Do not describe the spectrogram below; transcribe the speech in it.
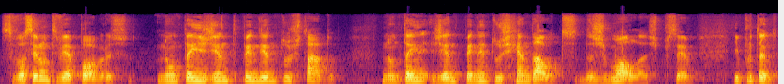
Se você não tiver pobres, não tem gente dependente do Estado. Não tem gente dependente dos handouts, das esmolas, percebe? E, portanto,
